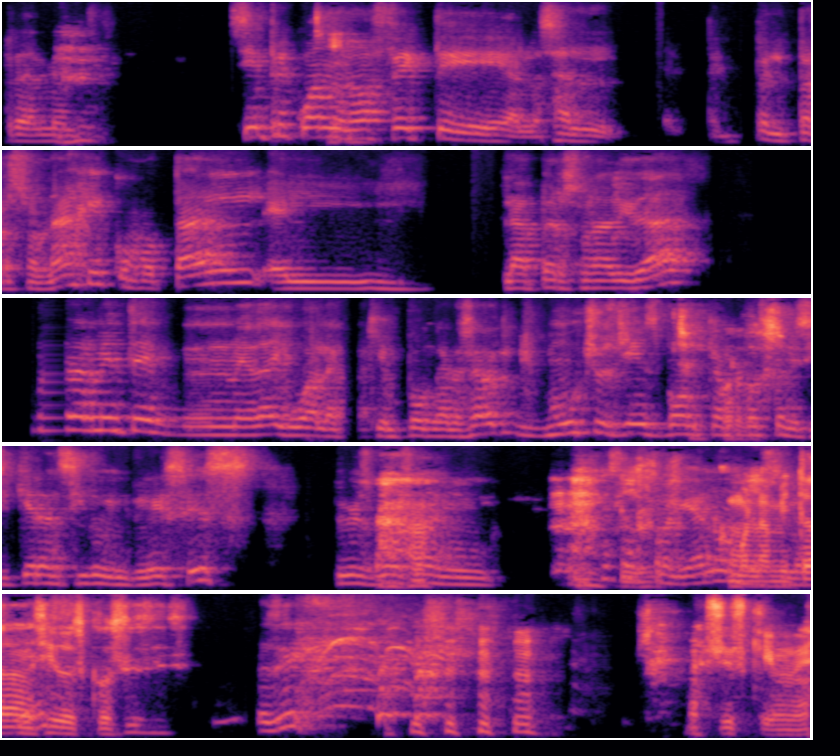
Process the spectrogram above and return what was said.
realmente. Siempre y cuando no afecte al, el, personaje como tal, el, la personalidad, realmente me da igual a quien pongan. O sea, muchos James Bond que han puesto ni siquiera han sido ingleses. Pierce Brosnan Es australiano. Como la mitad han sido escoceses. ¿Sí? Así es que me.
